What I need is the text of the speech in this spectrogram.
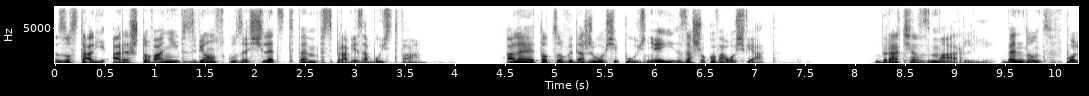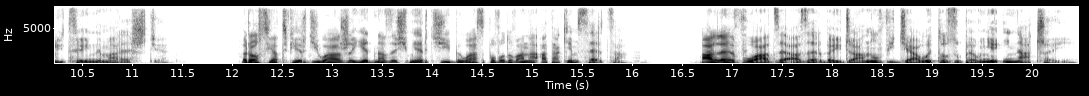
zostali aresztowani w związku ze śledztwem w sprawie zabójstwa. Ale to, co wydarzyło się później, zaszokowało świat. Bracia zmarli, będąc w policyjnym areszcie. Rosja twierdziła, że jedna ze śmierci była spowodowana atakiem serca, ale władze Azerbejdżanu widziały to zupełnie inaczej.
